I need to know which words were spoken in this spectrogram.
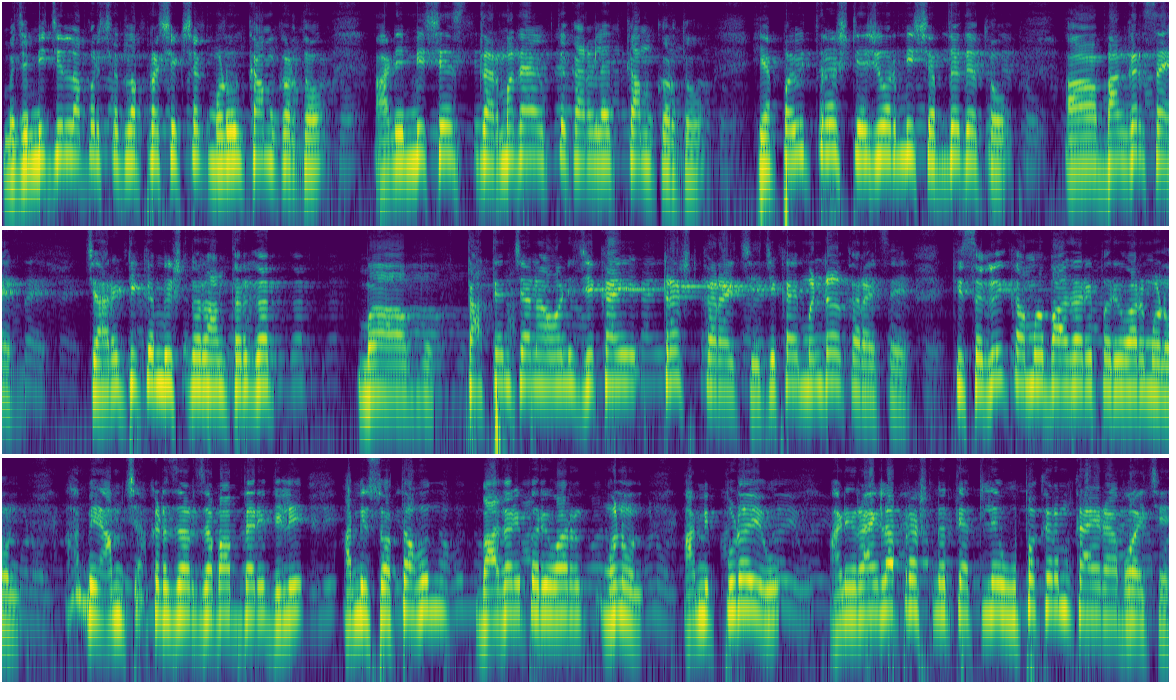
म्हणजे मी जिल्हा परिषदला प्रशिक्षक म्हणून काम करतो आणि मिसेस धर्मादाय आयुक्त कार्यालयात काम करतो. या पवित्र स्टेजवर मी शब्द देतो. बांगर साहेब चॅरिटी कमिशनर अंतर्गत मग तात्यांच्या नावाने जे काही ट्रस्ट करायचे जे काही मंडळ करायचे ती सगळी कामं बाजारी परिवार म्हणून आम्ही आमच्याकडे जर जबाबदारी दिली आम्ही स्वतःहून बाजारी परिवार म्हणून आम्ही पुढे येऊ. आणि राहिला प्रश्न त्यातले उपक्रम काय राबवायचे?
